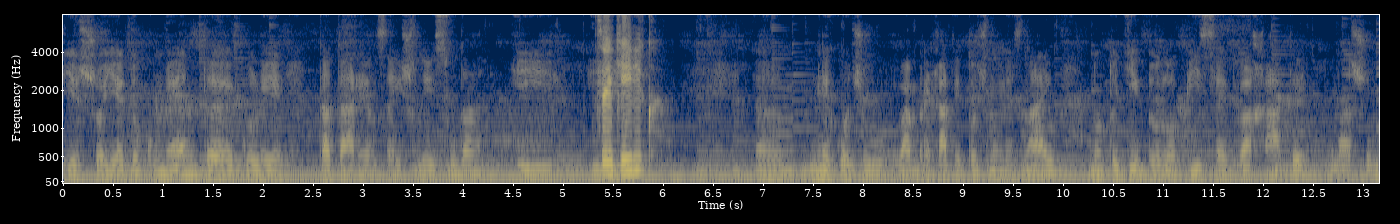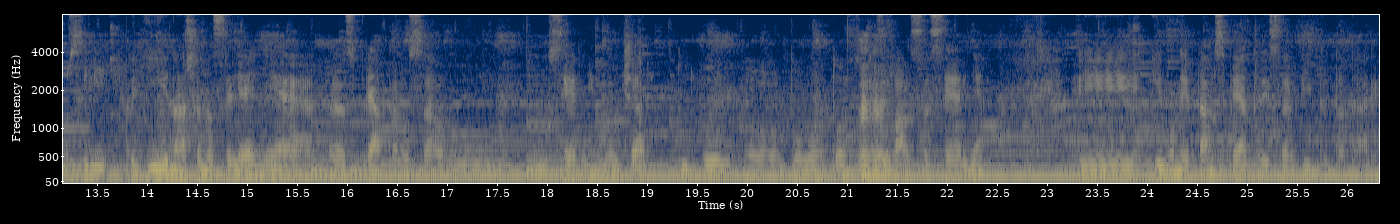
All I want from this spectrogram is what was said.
людьми. І що є документ, е, коли татари зайшли сюди і. і Це який рік? Е, Не хочу вам брехати, точно не знаю. але тоді було 52 хати в нашому селі. Тоді наше населення е, спряталося у, у Серні Мочар. Тут був о, болото, називався Серня. І, і вони там спряталися від татарів,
